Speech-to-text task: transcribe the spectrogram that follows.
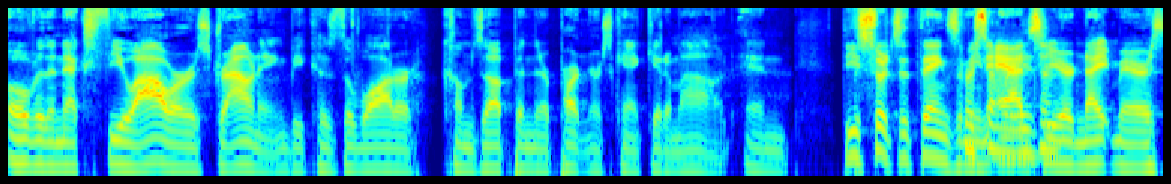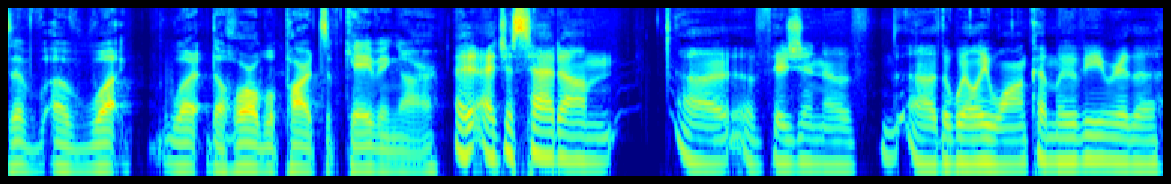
over the next few hours drowning because the water comes up and their partners can't get them out. And these sorts of things, I For mean, add reason- to your nightmares of, of what, what the horrible parts of caving are. I, I just had um uh, a vision of uh, the Willy Wonka movie where the,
